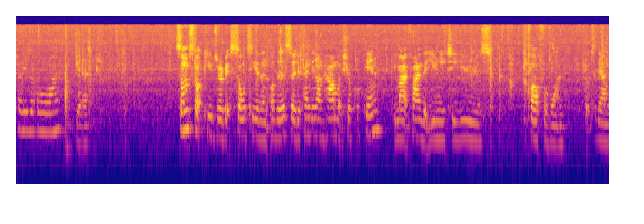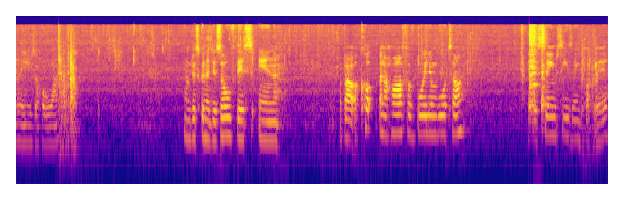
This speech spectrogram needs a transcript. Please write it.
should I use a whole one? Yeah. Some stock cubes are a bit saltier than others, so depending on how much you're cooking, you might find that you need to use half of one. But today I'm going to use a whole one. I'm just going to dissolve this in about a cup and a half of boiling water in the same seasoning pot there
